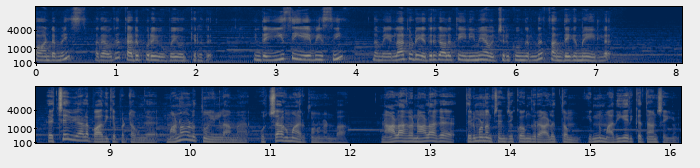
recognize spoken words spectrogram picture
காண்டமைஸ் அதாவது தடுப்புரை உபயோகிக்கிறது. இந்த ஈசி ஏபிசி நம்ம எல்லாத்தோட எதிர்காலத்தை இனிமையாக வச்சுருக்கோங்கிறதுல சந்தேகமே இல்லை. ஹெச்ஐவியால் பாதிக்கப்பட்டவங்க மன அழுத்தம் இல்லாமல் உற்சாகமாக இருக்கணும் நண்பா. நாளாக நாளாக திருமணம் செஞ்சுக்கோங்கிற அழுத்தம் இன்னும் அதிகரிக்கத்தான் செய்யும்.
